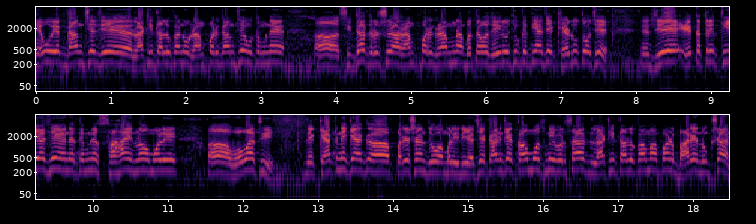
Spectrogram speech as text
એવું એક ગામ છે જે લાઠી તાલુકાનું રામપર ગામ છે. હું તમને સીધા દ્રશ્યો આ રામપર ગ્રામના બતાવવા જઈ રહ્યો છું કે ત્યાં જે ખેડૂતો છે, જે એકત્રિત થયા છે અને તેમને સહાય ન મળી. હોવાથી તે ક્યાંક ને ક્યાંક પરેશાન જોવા મળી રહ્યા છે. કારણ કે કમોસમી વરસાદ લાઠી તાલુકામાં પણ ભારે નુકસાન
